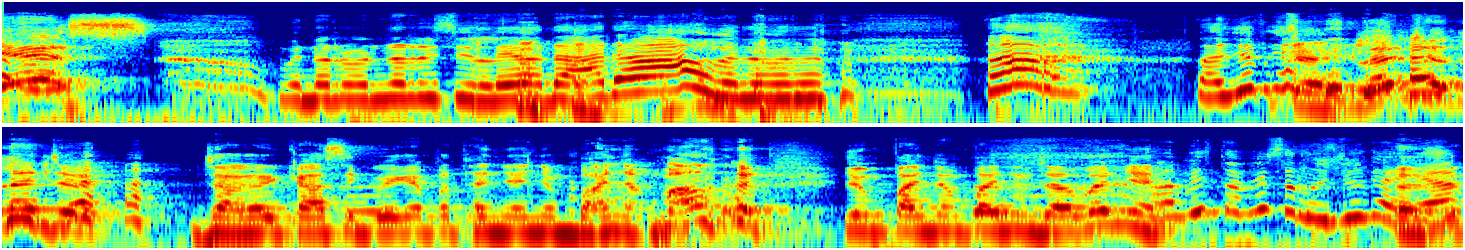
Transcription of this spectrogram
Yes. Bener-bener si Leo udah ada, bener-bener. Ah, lanjut kan? lanjut lanjut. Jangan kasih gue kayak pertanyaan yang banyak banget, yang panjang-panjang jawabannya. Habis tapi seru juga ya.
